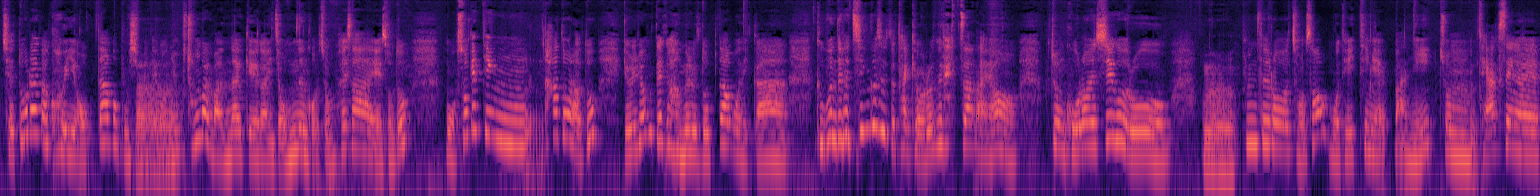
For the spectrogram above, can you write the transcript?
제 또래가 거의 없다고 보시면 아. 되거든요. 정말 만날 기회가 이제 없는 거죠. 회사에서도 뭐 소개팅 하더라도 연령대가 아무래도 높다 보니까 그분들의 친구들도 다 결혼을 했잖아요. 좀 그런 식으로 네. 힘들어져서 뭐 dating 앱 많이 좀 대학생을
